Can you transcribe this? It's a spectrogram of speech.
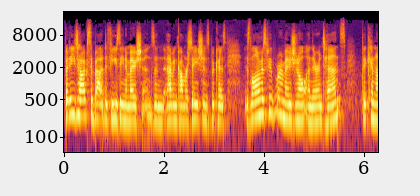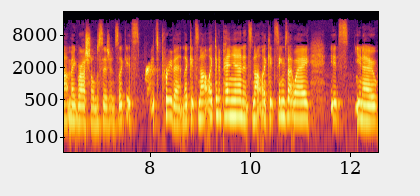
But he talks about diffusing emotions and having conversations because as long as people are emotional and they're intense, they cannot make rational decisions. Like it's it's proven. Like it's not like an opinion. It's not like it seems that way. It's you know,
